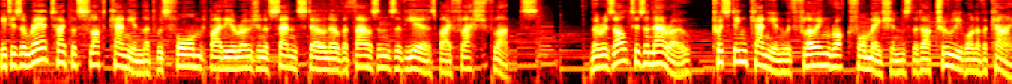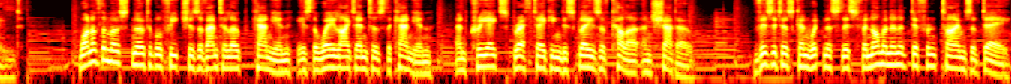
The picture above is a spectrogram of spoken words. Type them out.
It is a rare type of slot canyon that was formed by the erosion of sandstone over thousands of years by flash floods. The result is a narrow, twisting canyon with flowing rock formations that are truly one of a kind. One of the most notable features of Antelope Canyon is the way light enters the canyon and creates breathtaking displays of color and shadow. Visitors can witness this phenomenon at different times of day,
